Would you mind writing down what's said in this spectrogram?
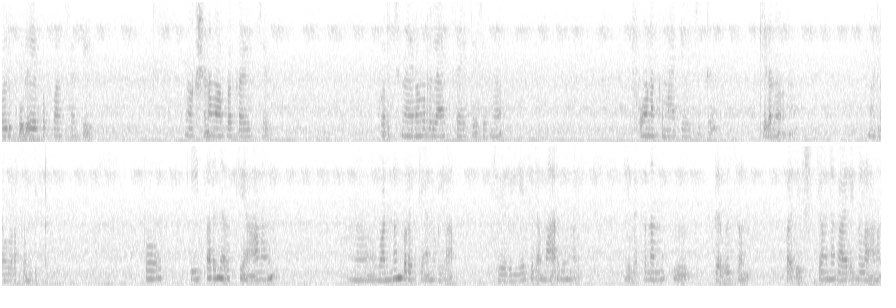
ഒരു കുളിയൊക്കെ പാസ്സാക്കി ഭക്ഷണമൊക്കെ കഴിച്ച് കുറച്ച് നേരം റിലാക്സ് ആയിട്ടിരുന്ന് ഫോണൊക്കെ മാറ്റി വെച്ചിട്ട് കിടന്നുറങ്ങാം. നല്ല ഉറക്കം കിട്ടും. അപ്പോൾ ഈ പറഞ്ഞതൊക്കെയാണ് വണ്ണം കുറയ്ക്കാനുള്ള ചെറിയ ചില മാർഗങ്ങൾ. ഇതൊക്കെ നമുക്ക് ദിവസം പരീക്ഷിക്കാവുന്ന കാര്യങ്ങളാണ്.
